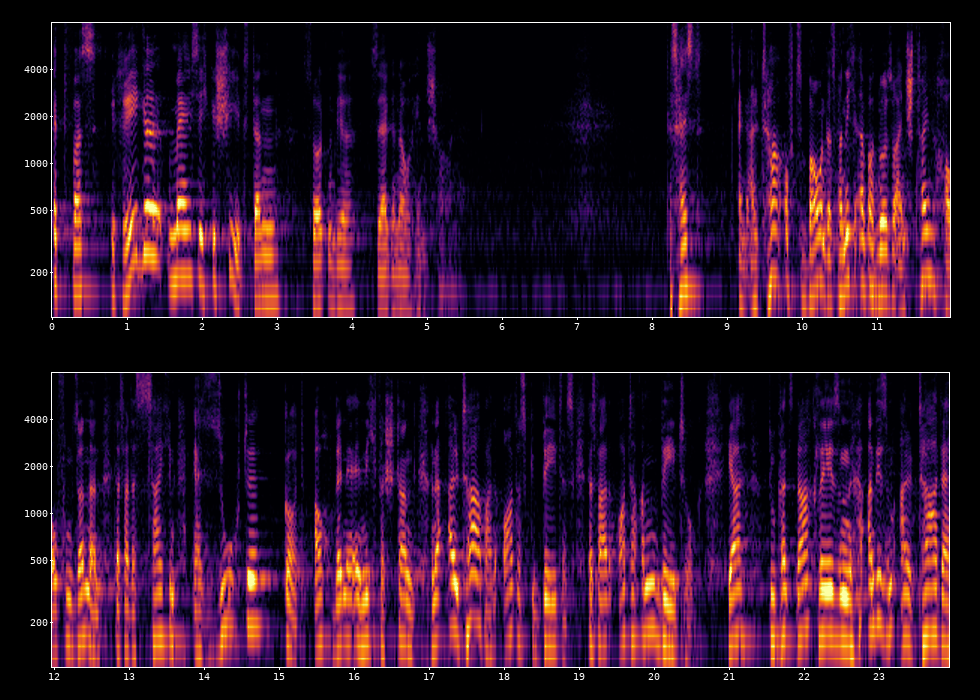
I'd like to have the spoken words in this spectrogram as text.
etwas regelmäßig geschieht, dann sollten wir sehr genau hinschauen. Das heißt, ein Altar aufzubauen, das war nicht einfach nur so ein Steinhaufen, sondern das war das Zeichen, er suchte Gott, auch wenn er ihn nicht verstand. Ein Altar war ein Ort des Gebetes, das war ein Ort der Anbetung. Ja, du kannst nachlesen, an diesem Altar, da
